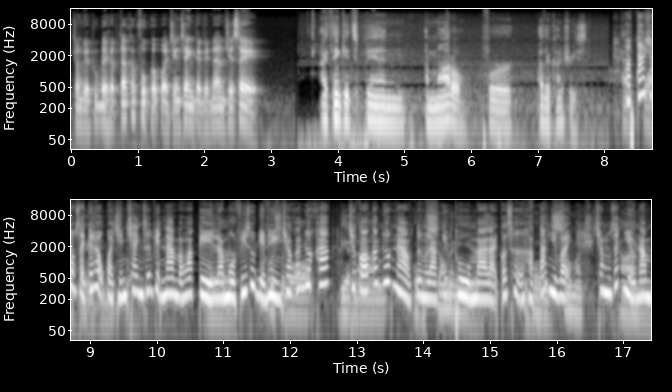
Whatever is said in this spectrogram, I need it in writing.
trong việc thúc đẩy hợp tác khắc phục hậu quả chiến tranh tại Việt Nam chia sẻ. I think it's been a model for other countries. Hợp tác trong giải quyết hậu quả chiến tranh giữa Việt Nam và Hoa Kỳ là một ví dụ điển hình cho các nước khác. Chưa có các nước nào từng là cựu thù mà lại có sự hợp tác như vậy. Trong rất nhiều năm,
